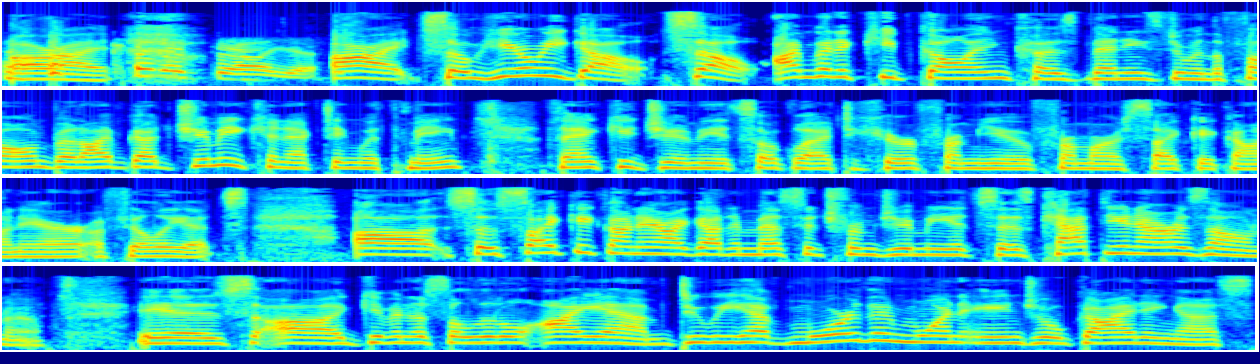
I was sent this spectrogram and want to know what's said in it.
All right. Can I tell you? All right, so here we go. So I'm going to keep going because Benny's doing the phone, but I've got Jimmy connecting with me. Thank you, Jimmy. It's so glad to hear from you from our Psychic on Air affiliates. Uh, so Psychic on Air, I got a message from Jimmy. It says Kathy in Arizona is uh, giving us a little I am. Do we have more than one angel guiding us?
